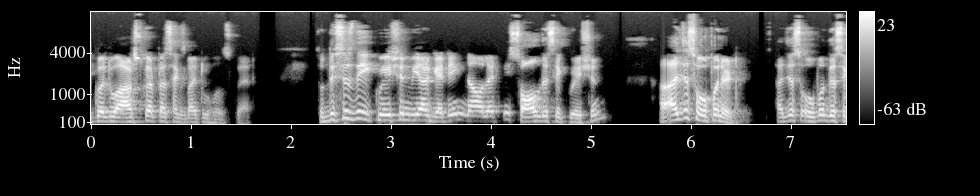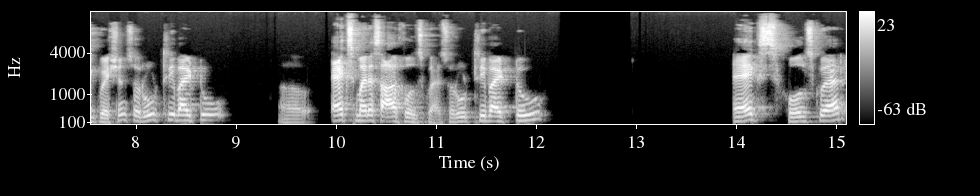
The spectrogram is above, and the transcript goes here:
equal to r square plus x by 2 whole square so this is the equation we are getting now let me solve this equation i'll just open it. I'll just open this equation. So root 3 by 2 uh, x minus r whole square. So root 3 by 2 x whole square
